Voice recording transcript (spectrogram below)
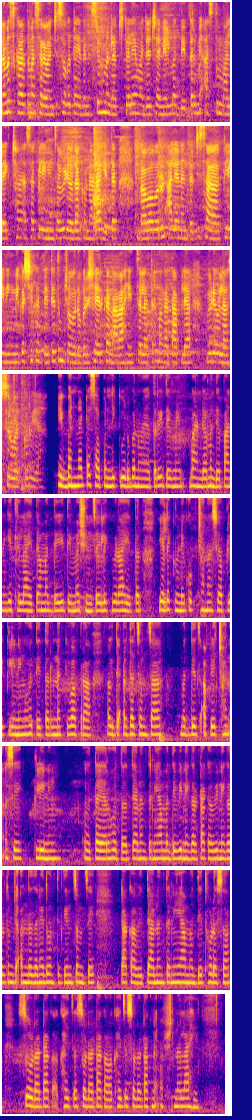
नमस्कार तुम्हा सर्वांचे स्वागत आहे. धनश्री ह्युमन लाईफस्टाईल या माझ्या चॅनेलमध्ये तर मी आज तुम्हाला एक छान असा क्लिनिंगचा व्हिडिओ दाखवणार आहे. तर गावावरून आल्यानंतरची सा क्लिनिंग मी कशी करते ते तुमच्याबरोबर शेअर करणार आहे. चला तर मग आता आपल्या व्हिडिओला सुरुवात करूया. एक भन्नाट असं आपण लिक्विड बनवूया. तर इथे मी भांड्यामध्ये पाणी घेतलेलं आहे. त्यामध्ये इथे मशीनचं लिक्विड आहे. तर या लिक्विडने खूप छान अशी आपली क्लिनिंग होते. तर नक्की वापरा. अगदी अर्धा चमचामध्येच आपले छान असे क्लिनिंग तयार होतं. त्यानंतर यामध्ये विनेगर टाका. विनेगर तुमच्या अंदाजाने दोन ते तीन चमचे टाकावे. त्यानंतर यामध्ये थोडासा सोडा टाका. खायचा सोडा टाकावा. खायचा सोडा टाकणे ऑप्शनल आहे.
